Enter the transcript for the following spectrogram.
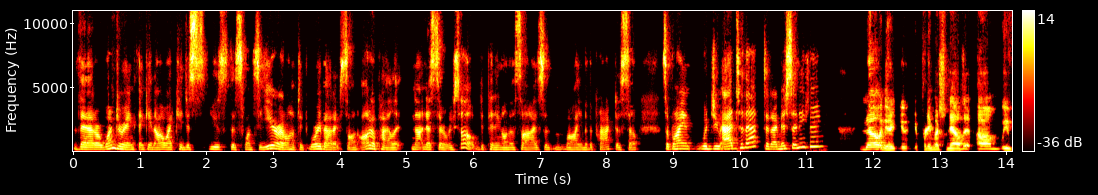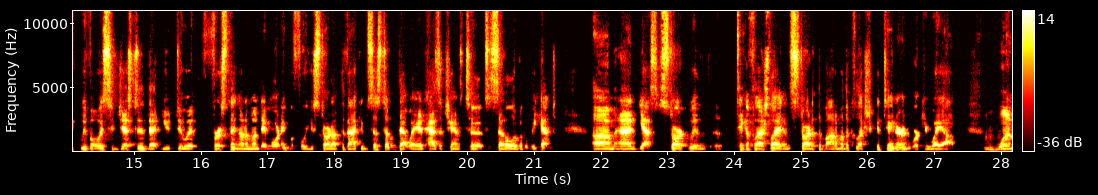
that are wondering, thinking, oh, I can just use this once a year. I don't have to worry about it. It's on autopilot. Not necessarily so, depending on the size and volume of the practice. So, so Brian, would you add to that? Did I miss anything? No, you, you pretty much nailed it. Um, we've we've always suggested that you do it first thing on a Monday morning before you start up the vacuum system. That way, it has a chance to to settle over the weekend. Um, and yes, start with take a flashlight and start at the bottom of the collection container and work your way up. Mm-hmm. When,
